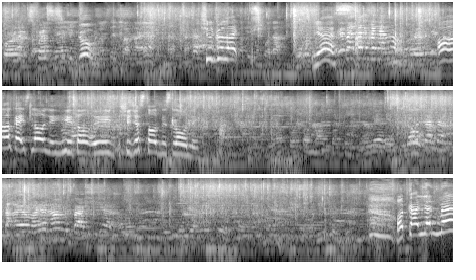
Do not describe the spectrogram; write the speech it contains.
For as fast as you can go. Should be like, yes. Dali ka na mo. Oh, okay, slowly. He told, he, she just told me slowly. Go. ot kalian me.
